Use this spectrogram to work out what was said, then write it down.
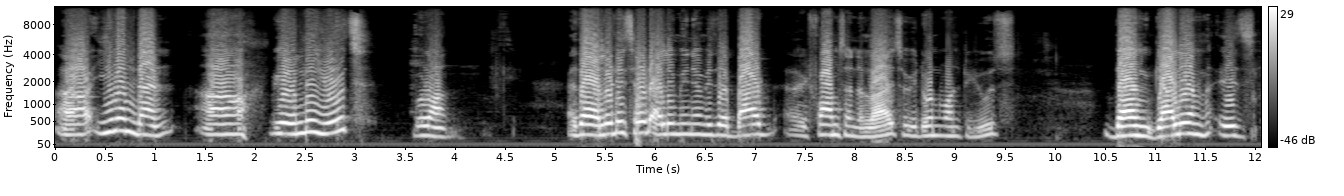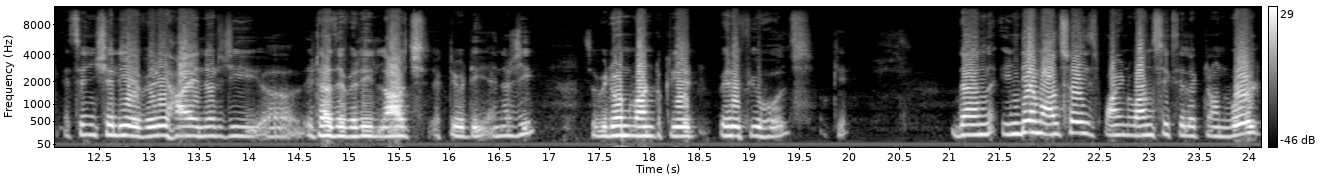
Uh, even then uh, we only use boron. As I already said aluminum is a bad, uh, it forms an alloy so we do not want to use. Then gallium is essentially a very high energy, uh, it has a very large activity energy so we do not want to create very few holes okay. Then indium also is 0.16 electron volt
